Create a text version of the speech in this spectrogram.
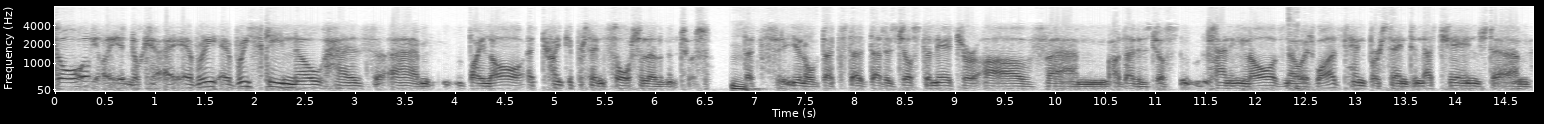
So look, every every scheme now has, um, by law, a twenty percent social element to it. That's you know that's that that is just the nature of um, or that is just planning laws now. It was ten percent, and that changed um,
